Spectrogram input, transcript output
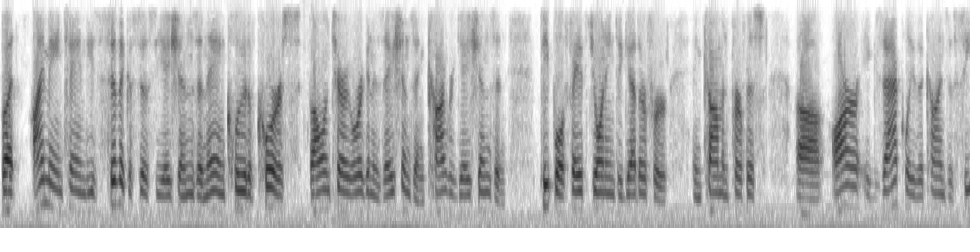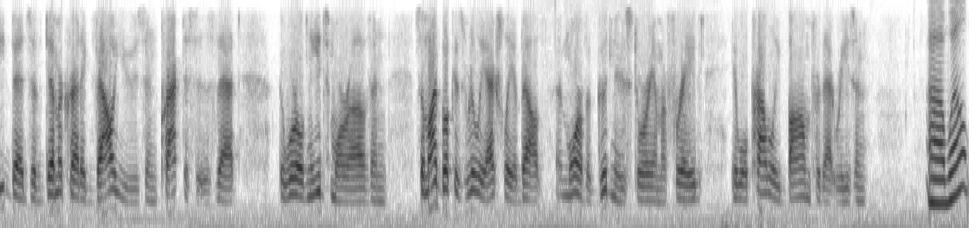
But I maintain these civic associations, and they include, of course, voluntary organizations and congregations and people of faith joining together for in common purpose, uh, are exactly the kinds of seedbeds of democratic values and practices that the world needs more of. And so my book is really actually about more of a good news story, I'm afraid. It will probably bomb for that reason. Uh, well,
